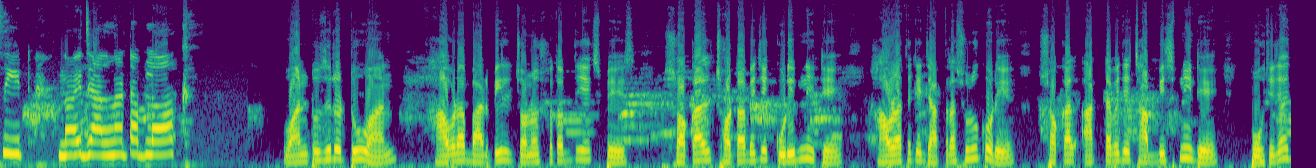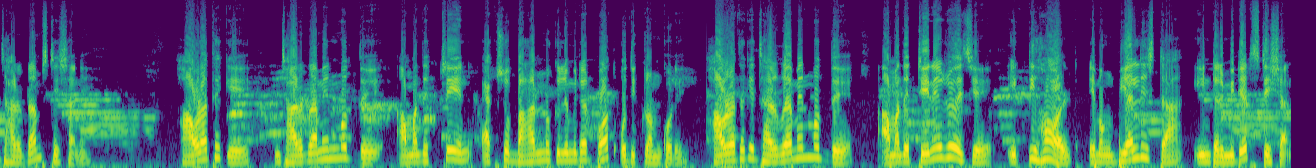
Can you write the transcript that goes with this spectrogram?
সিট নয় জানলাটা block one two zero two one Howrah Barbil Janshatabdi express, সকাল ছটা বেজে কুড়ি মিনিটে হাওড়া থেকে যাত্রা শুরু করে সকাল আটটা বেজে ছাব্বিশ মিনিটে পৌঁছে যায় ঝাড়গ্রাম স্টেশনে। হাওড়া থেকে ঝাড়গ্রামের মধ্যে আমাদের ট্রেন একশো বাহান্ন কিলোমিটার পথ অতিক্রম করে। হাওড়া থেকে ঝাড়গ্রামের মধ্যে আমাদের ট্রেনে রয়েছে একটি হল্ট এবং বিয়াল্লিশটা ইন্টারমিডিয়েট স্টেশন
